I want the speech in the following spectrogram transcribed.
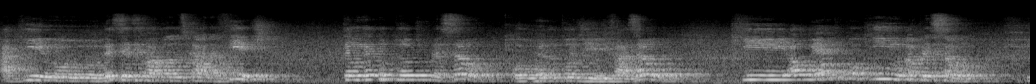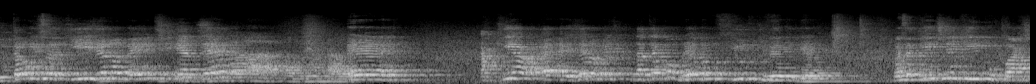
Aqui, o, nesse reservatório dos carros da Fiat, tem um redutor de pressão, ou um redutor de, de vazão, que aumenta um pouquinho a pressão. Então isso aqui geralmente é até. É, aqui é, é- é, geralmente dá até problema no filtro que vem aqui dentro. Mas aqui a gente tem que ir por parte,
